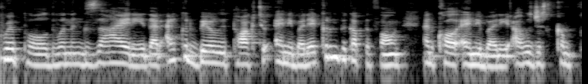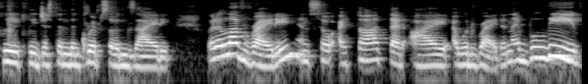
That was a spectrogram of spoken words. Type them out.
crippled with anxiety that I could barely talk to anybody. I couldn't pick up the phone and call anybody. I was just completely just in the grips of anxiety. But I love writing. And so I thought that I, I would write. And I believe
